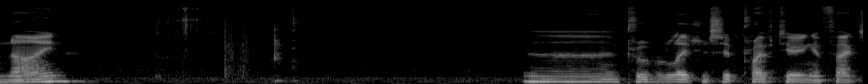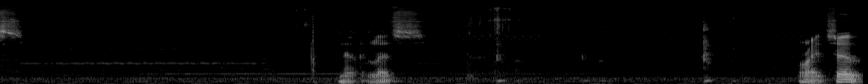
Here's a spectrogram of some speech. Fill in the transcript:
9. Uh, improve relationship, privateering effects. No, let's... Alright, so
